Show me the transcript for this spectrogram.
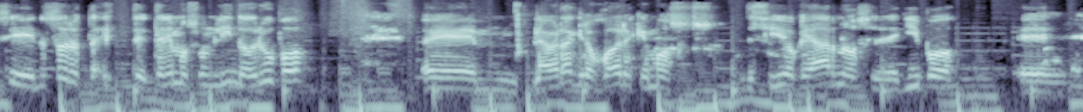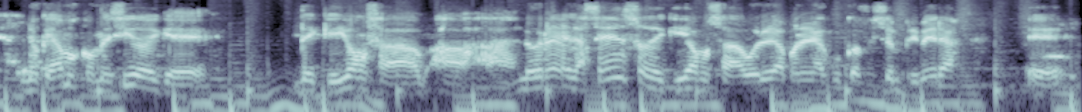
sí. Nosotros tenemos un lindo grupo. Eh, la verdad que los jugadores que hemos decidido quedarnos en el equipo eh, nos quedamos convencidos de que, de que íbamos a, lograr el ascenso, de que íbamos a volver a poner a Cusco FC en primera. Eh,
